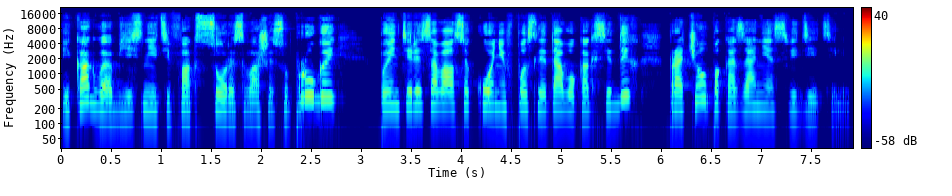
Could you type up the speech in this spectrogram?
«И как вы объясните факт ссоры с вашей супругой?» – поинтересовался Конев после того, как Седых прочел показания свидетелей.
